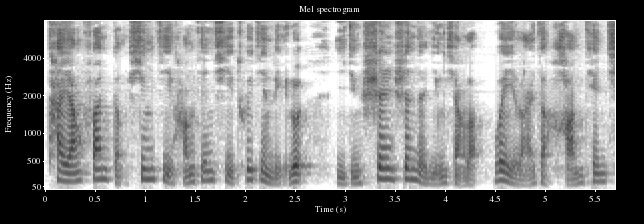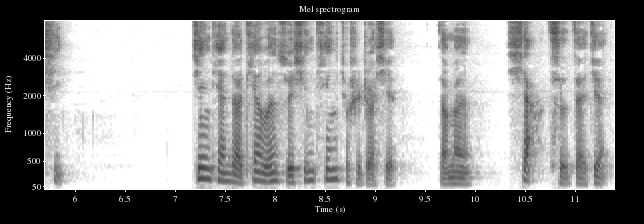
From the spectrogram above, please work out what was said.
太阳帆等星际航天器推进理论，已经深深的影响了未来的航天器。今天的天文随心听就是这些，咱们下次再见。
